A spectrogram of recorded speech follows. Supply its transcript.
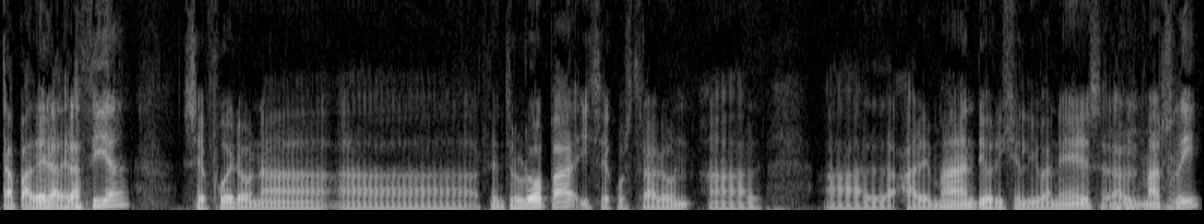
tapadera de la CIA se fueron a, Centro Europa y secuestraron al, alemán de origen libanés, al Masri,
